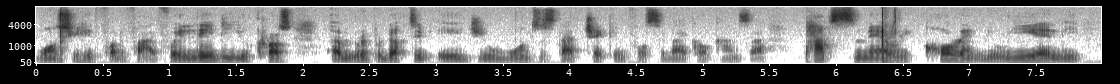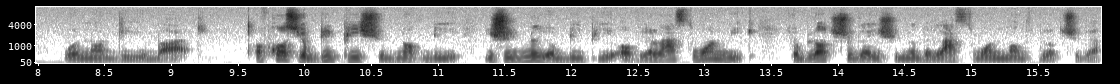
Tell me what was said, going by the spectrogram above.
once you hit 45. For a lady, you cross um, reproductive age, you want to start checking for cervical cancer. Pap smear recurrently, yearly, will not do you bad. Of course, your BP should not be, you should know your BP of your last one week. Your blood sugar, you should know the last one month blood sugar.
